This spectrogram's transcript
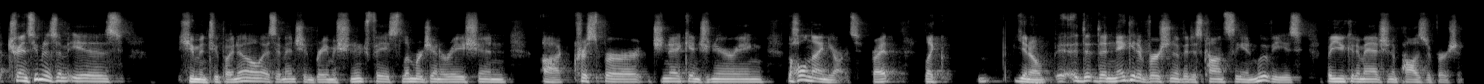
transhumanism is human 2.0 as i mentioned brain machine interface limb regeneration uh, crispr genetic engineering the whole nine yards right? Like you know the, the, negative version of it is constantly in movies but you can imagine a positive version.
